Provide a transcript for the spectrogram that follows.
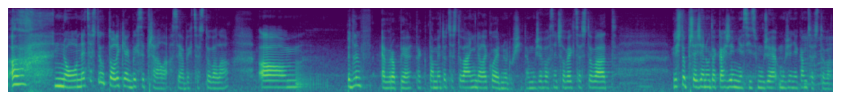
Uh, no, necestuju tolik, jak bych si přála, asi abych cestovala. Um, bydlím v Evropě, tak tam je to cestování daleko jednodušší. Tam může vlastně člověk cestovat, když to přeženu, tak každý měsíc může, může někam cestovat.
